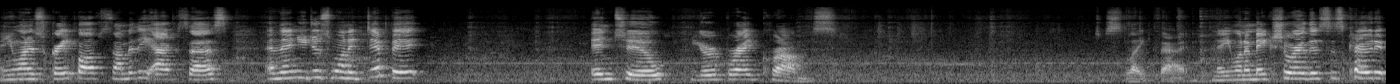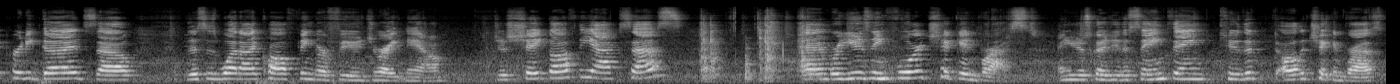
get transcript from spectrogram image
And you want to scrape off some of the excess. And then you just want to dip it into your breadcrumbs. Just like that. Now you want to make sure this is coated pretty good. So this is what I call finger foods right now. Just shake off the excess and we're using four chicken breasts And you're just going to do the same thing to the all the chicken breast.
